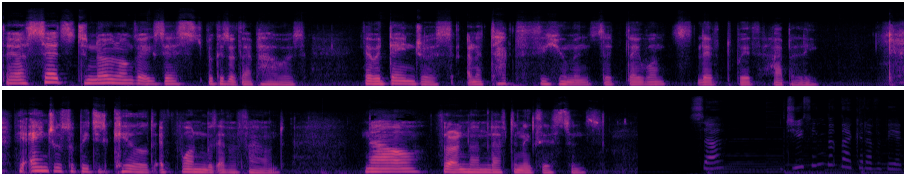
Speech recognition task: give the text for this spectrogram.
They are said to no longer exist because of their powers. They were dangerous and attacked the humans that they once lived with happily. The angels would be killed if one was ever found. Now there are none left in existence. Sir, do you think that there could ever be a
